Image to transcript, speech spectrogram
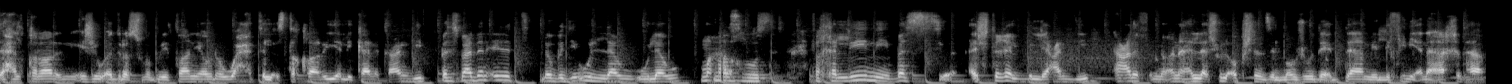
هالقرار إني أجي وأدرس في بريطانيا وروحت الاستقرارية اللي كانت عندي. بس بعدين قلت لو بدي أقول لو ولو ما مضبوط فخليني بس أشتغل باللي عندي أعرف إنه أنا هلأ شو ال options الموجودة قدامي اللي فيني أنا آخذها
